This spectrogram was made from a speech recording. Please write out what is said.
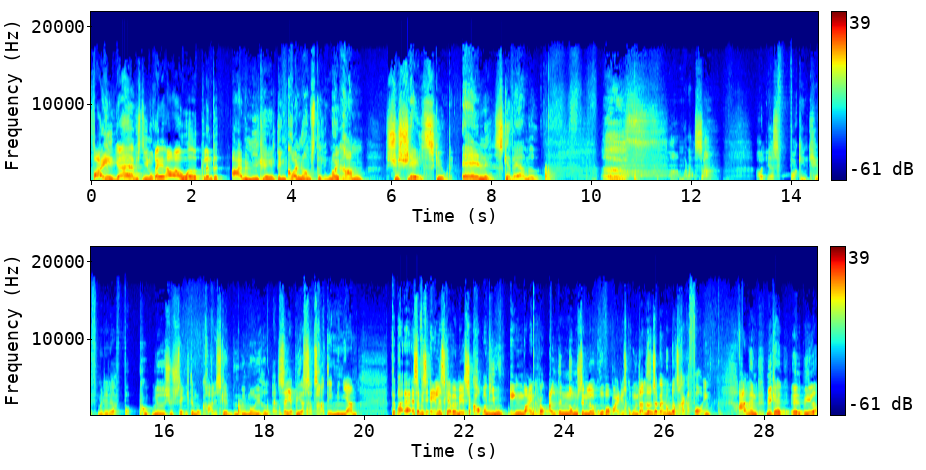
fejl, ja, hvis de ignorerer ordet plante. Ej, men Michael, den grønne omstilling må ikke ramme socialt skævt. Alle skal være med. Øh, men altså, hold jeres fucking kæft med det der forpulede socialdemokratiske middelmodighed. Altså, jeg bliver så træt i min hjerne. Det altså, hvis alle skal være med, så kommer vi jo ingen vej. Har du aldrig nogensinde lavet gruppearbejde i skolen? Der er nødt til at være nogen, der trækker for, ikke? Ej, men Michael, elbiler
